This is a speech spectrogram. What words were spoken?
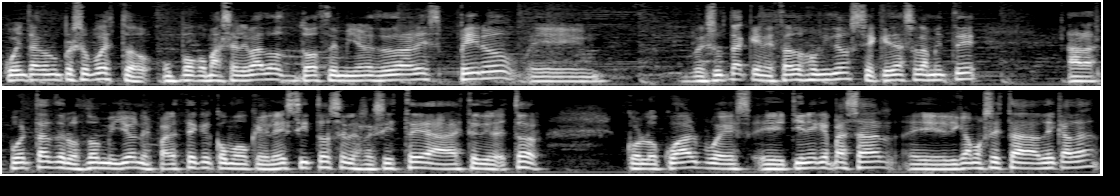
Cuenta con un presupuesto un poco más elevado, 12 millones de dólares, pero eh, resulta que en Estados Unidos se queda solamente a las puertas de los 2 millones. Parece que como que el éxito se les resiste a este director. Con lo cual, pues, eh, tiene que pasar, eh, digamos, esta década,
